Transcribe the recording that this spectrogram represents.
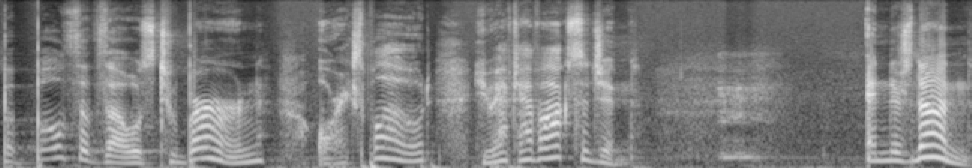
but both of those to burn or explode, you have to have oxygen. And there's none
